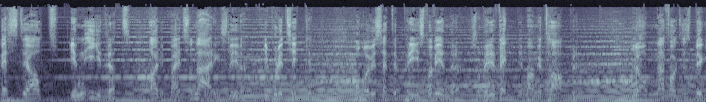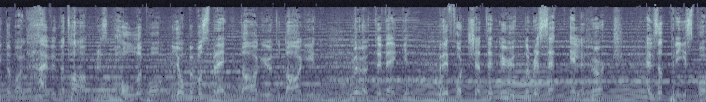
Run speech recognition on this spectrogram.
Best i alt. Innen idrett, arbeids- og næringslivet, i politikken. Og når vi setter pris på vinnere, så blir det veldig mange tapere. Landet er faktisk bygd opp av en haug med tapere som holder på, jobber på spreng dag ut og dag inn, møter veggen, men de fortsetter uten å bli sett eller hørt, eller satt pris på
